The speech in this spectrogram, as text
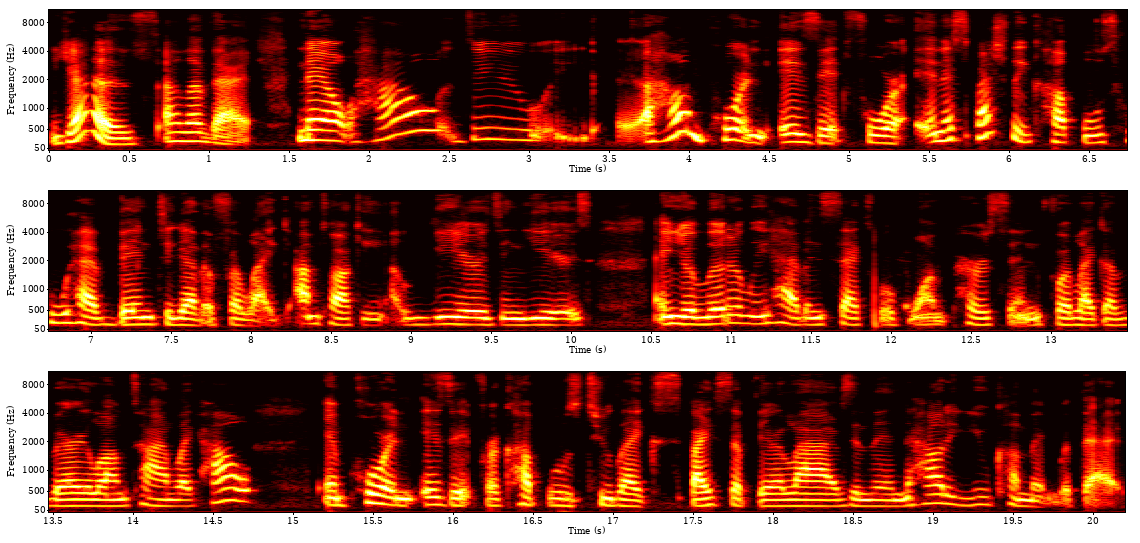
yes i love that. Now how do how important is it for and especially couples who have been together for like i'm talking years and years and you're literally having sex with one person for like a very long time like how important is it for couples to like spice up their lives and then how do you come in with that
